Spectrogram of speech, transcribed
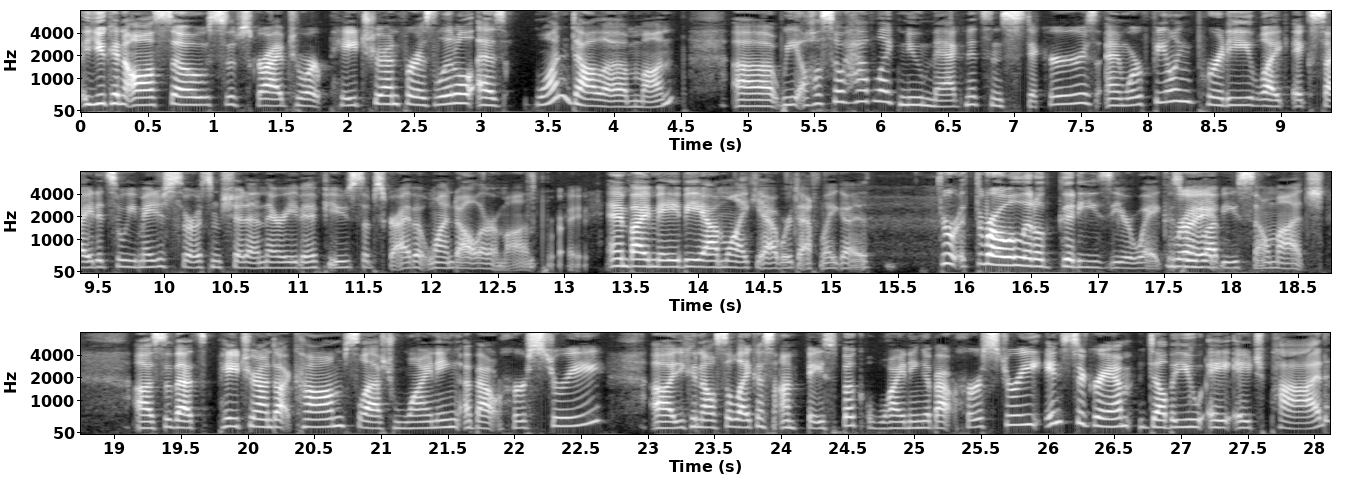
you can also subscribe to our Patreon for as little as one dollar a month. Uh, we also have like new magnets and stickers, and we're feeling pretty like excited. So we may just throw some shit in there, even if you subscribe at one dollar a month. Right. And by maybe, I'm like, yeah, we're definitely gonna th- throw a little goodies your way because we love you so much. Uh, so that's patreon.com slash whining about herstory. Uh, you can also like us on Facebook, whining about herstory, Instagram, WAH pod.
